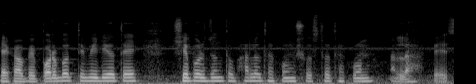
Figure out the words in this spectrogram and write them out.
দেখা হবে পরবর্তী ভিডিওতে। সে পর্যন্ত ভালো থাকুন, সুস্থ থাকুন। আল্লাহ হাফেজ।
